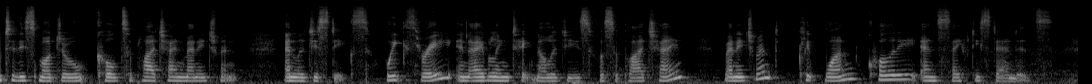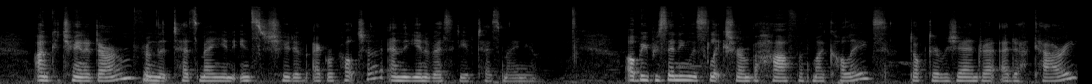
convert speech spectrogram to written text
to this module called Supply Chain Management and Logistics, Week 3, Enabling Technologies for Supply Chain Management, Clip 1, Quality and Safety Standards. I'm Katrina Durham from the Tasmanian Institute of Agriculture and the University of Tasmania. I'll be presenting this lecture on behalf of my colleagues, Dr. Rajendra Adhikari,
